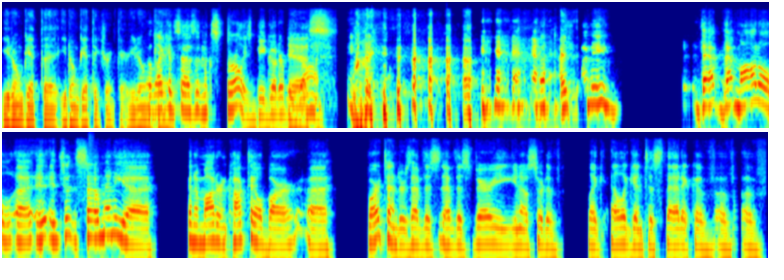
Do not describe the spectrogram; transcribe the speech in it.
you don't get the you don't get the drink there you don't But like get, it says at McSorley's, be good or be Yes. Right. gone. I mean, that that model, uh, it, it's just so many uh, kind of modern cocktail bar uh, bartenders have this have this very you know sort of like elegant aesthetic of of of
